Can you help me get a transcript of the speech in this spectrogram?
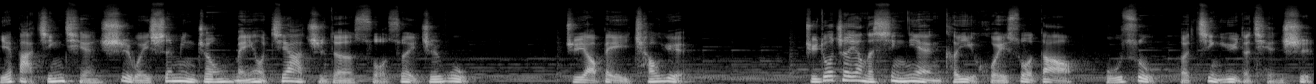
也把金钱视为生命中没有价值的琐碎之物，需要被超越。许多这样的信念可以回溯到无数和境遇的前世，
